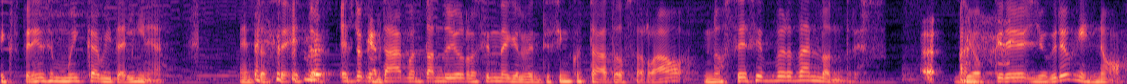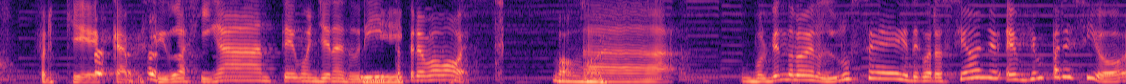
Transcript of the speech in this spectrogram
experiencia es muy capitalina. Entonces, esto, esto que estaba contando yo recién de que el 25 estaba todo cerrado, no sé si es verdad en Londres. Yo creo, yo creo que no, porque ciudad gigante, con llena de turistas, Sí. pero vamos a ver. Vamos a ver. Ah, volviendo a lo de las luces y decoración, es bien parecido.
